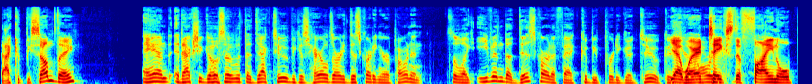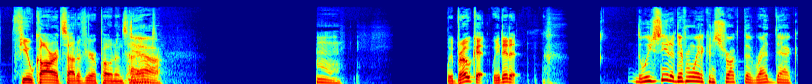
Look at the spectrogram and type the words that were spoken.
that could be something. And it actually goes with the deck too because Herald's already discarding your opponent. So like even the discard effect could be pretty good too. Yeah, where it takes the final few cards out of your opponent's hand. Yeah. Hmm. We broke it. We did it. We just need a different way to construct the red deck.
